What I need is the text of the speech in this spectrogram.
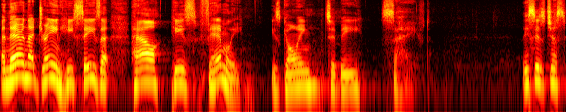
And there in that dream, he sees that how his family is going to be saved. This is just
